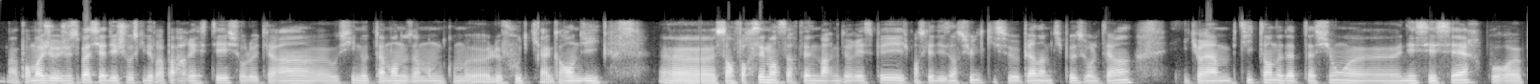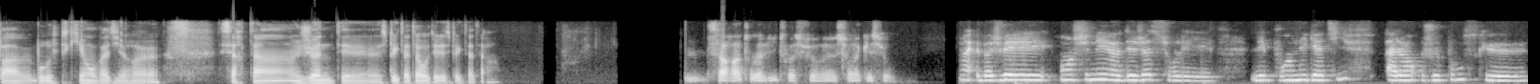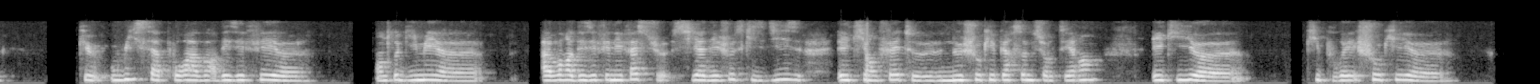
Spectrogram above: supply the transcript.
bah, pour moi, je ne sais pas s'il y a des choses qui ne devraient pas rester sur le terrain euh, aussi, notamment dans un monde comme euh, le foot qui a grandi euh, sans forcément certaines marques de respect. Et je pense qu'il y a des insultes qui se perdent un petit peu sur le terrain et qu'il y aurait un petit temps d'adaptation nécessaire pour pas brusquer, on va dire, certains jeunes spectateurs ou téléspectateurs. Sarah, ton avis, toi, sur, sur la question? Ouais, bah, Je vais enchaîner déjà sur les, les points négatifs. Alors, je pense que, oui, ça pourra avoir des effets, euh, entre guillemets, euh, avoir des effets néfastes s'il y a des choses qui se disent et qui, en fait, euh, ne choquaient personne sur le terrain et qui, qui pourraient choquer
